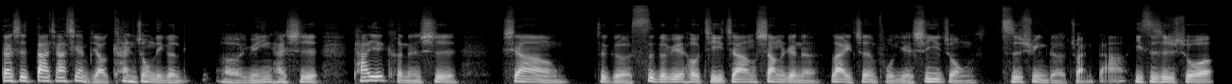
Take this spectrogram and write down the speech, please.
但是大家现在比较看重的一个呃原因，还是他也可能是像这个四个月后即将上任的赖政府，也是一种资讯的转达，意思是说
